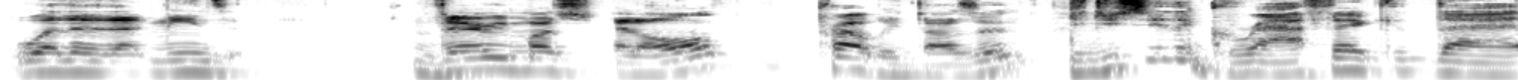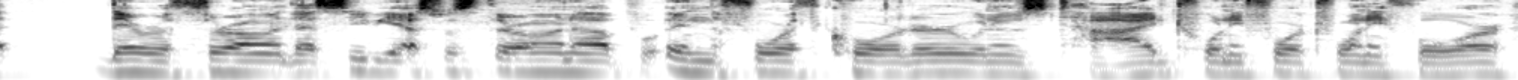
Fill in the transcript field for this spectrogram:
Whether that means very much at all, probably doesn't. Did you see the graphic that they were throwing that CBS was throwing up in the fourth quarter when it was tied 24-24? It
